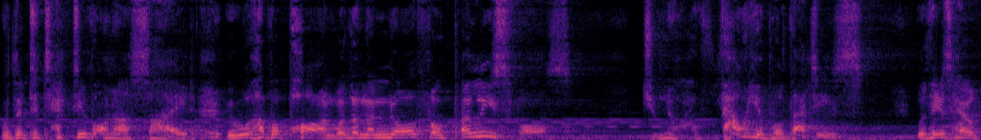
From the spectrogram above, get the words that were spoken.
With a detective on our side, we will have a pawn within the Norfolk police force. Do you know how valuable that is? With his help,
